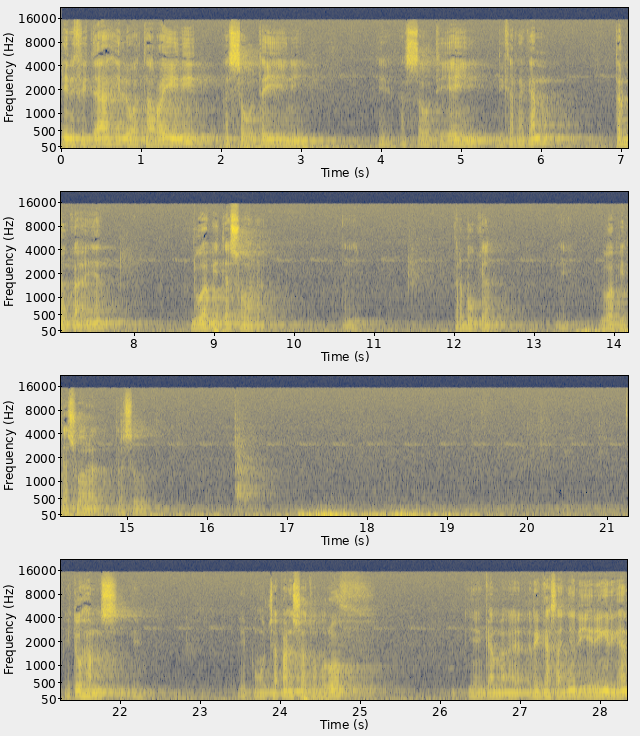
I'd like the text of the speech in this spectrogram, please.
infitahil wataraini as-sautaini ya, as-sautiyaini dikarenakan terbukanya dua pita suara terbuka. Dua pita suara tersebut. Itu hams di pengucapan suatu huruf yang gambar ringkasannya diiringi dengan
